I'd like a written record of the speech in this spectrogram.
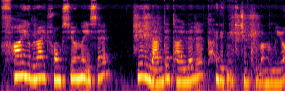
File write fonksiyonu ise girilen detayları kaydetmek için kullanılıyor.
